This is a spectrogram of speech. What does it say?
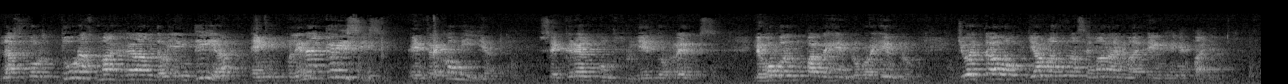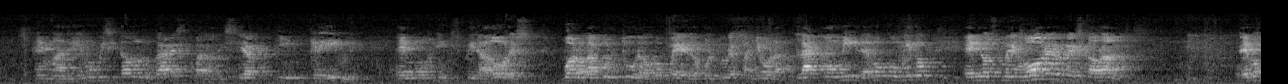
Las fortunas más grandes hoy en día, en plena crisis, entre comillas, se crean construyendo redes. Les voy a poner un par de ejemplos. Por ejemplo, yo he estado ya más de una semana en, en, en España. En Madrid hemos visitado lugares paradisíacos, increíbles, hemos inspiradores. Bueno, la cultura europea, la cultura española, la comida, hemos comido en los mejores restaurantes. Hemos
